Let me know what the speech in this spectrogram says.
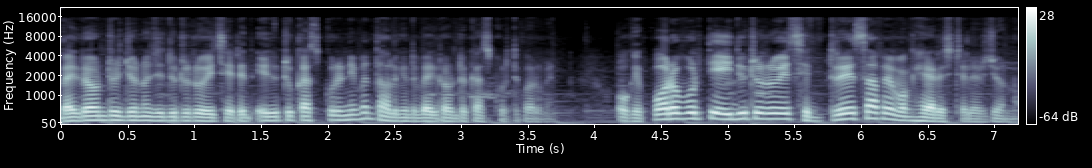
ব্যাকগ্রাউন্ডের জন্য যে দুটো রয়েছে, এটা, এই দুটো কাজ করে নেবেন, তাহলে কিন্তু ব্যাকগ্রাউন্ডের কাজ করতে পারবেন। ওকে, পরবর্তী এই দুটো রয়েছে ড্রেস আপ এবং হেয়ার স্টাইলের জন্য।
